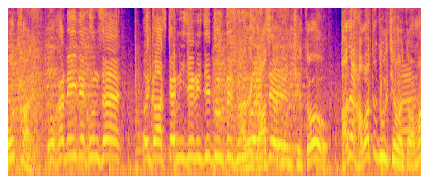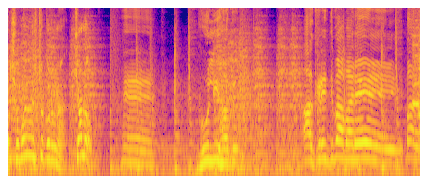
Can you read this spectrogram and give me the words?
কোথায়? ওখানেই দেখুন স্যার। ওই গাছটা নিজে নিজে দুলতে শুরু আরে করেছে। গাছটা দুলছে তো? আরে হাওয়া তো দুলছে হয়তো। আমার সময় নষ্ট করো না। চলো। হ্যাঁ ভুলই হবে। আকৃতি বাবা রে পালা।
